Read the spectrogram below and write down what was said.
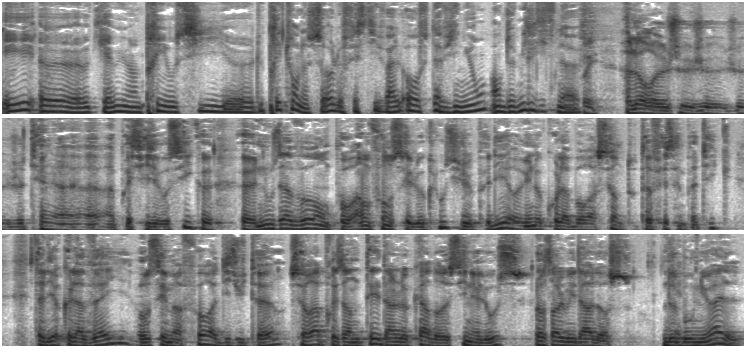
et euh, qui a eu un prix aussi, euh, le prix Tournesol au Festival Off d'Avignon en 2019. Oui. Alors, je, je, je, je tiens à, à, préciser aussi que euh, nous avons, pour enfoncer le clou, si je peux dire, une collaboration tout à fait sympathique. C'est-à-dire que la veille, au sémaphore, à 18h, sera présenté dans le cadre de Cinelus, Los Olvidados de Buñuel,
